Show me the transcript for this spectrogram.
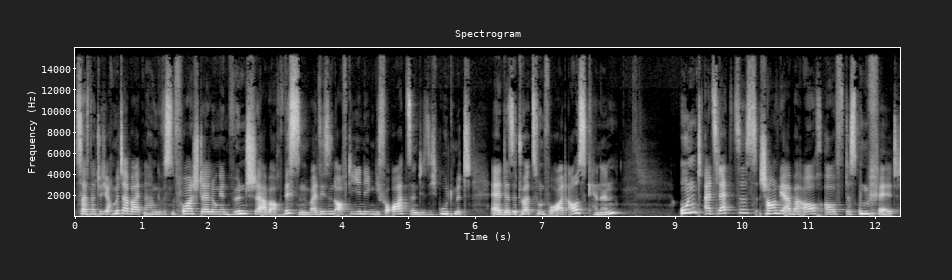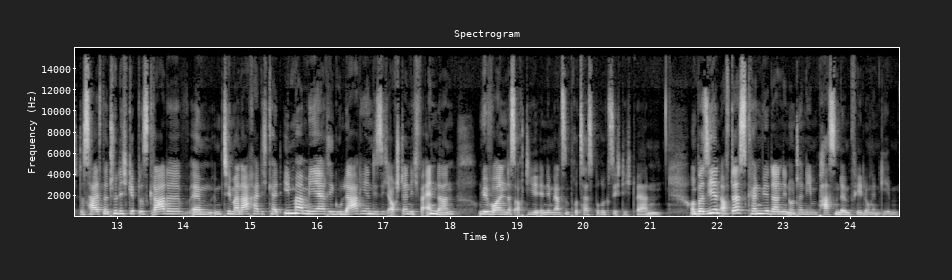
Das heißt natürlich auch Mitarbeiter haben gewisse Vorstellungen, Wünsche, aber auch Wissen, weil sie sind oft diejenigen, die vor Ort sind, die sich gut mit äh, der Situation vor Ort auskennen. Und als letztes schauen wir aber auch auf das Umfeld. Das heißt, natürlich gibt es gerade ähm, im Thema Nachhaltigkeit immer mehr Regularien, die sich auch ständig verändern. Und wir wollen, dass auch die in dem ganzen Prozess berücksichtigt werden. Und basierend auf das können wir dann den Unternehmen passende Empfehlungen geben.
